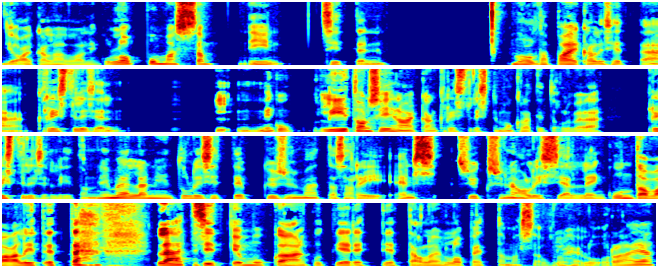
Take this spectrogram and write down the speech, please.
jo aika lailla niin kuin loppumassa, niin sitten multa paikalliset kristillisen niin kuin liiton, siihen aikaan kristillisdemokraatit oli vielä kristillisen liiton nimellä, niin tuli sitten kysymään, että Sari ensi syksynä olisi jälleen kuntavaalit, että lähtisitkö mukaan, kun tiedettiin, että olen lopettamassa urheiluuraa. Ja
